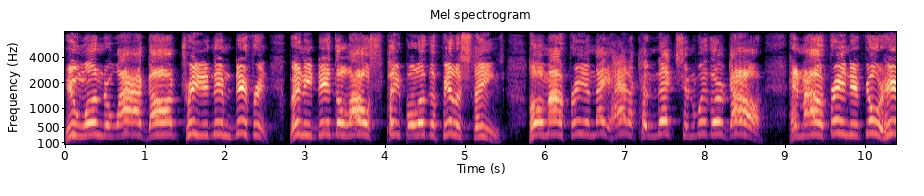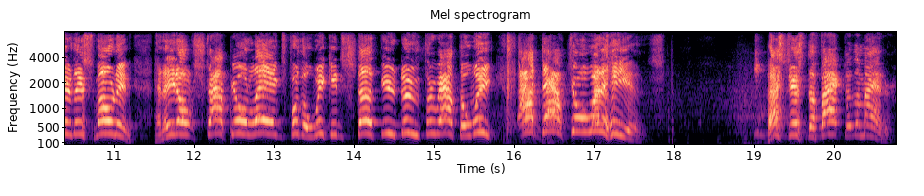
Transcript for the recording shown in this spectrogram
You wonder why God treated them different than he did the lost people of the Philistines. Oh, my friend, they had a connection with their God. And my friend, if you're here this morning and he don't strap your legs for the wicked stuff you do throughout the week, I doubt you're one of his. That's just the fact of the matter.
